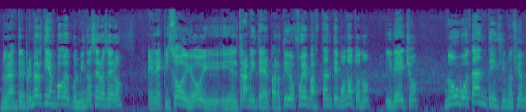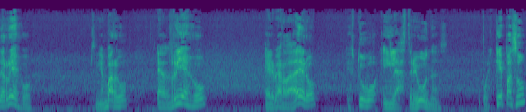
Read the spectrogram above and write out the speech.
Durante el primer tiempo, que culminó 0-0, el episodio y, y, el trámite del partido fue bastante monótono y de hecho no hubo tanta insinuación de riesgo. Sin embargo, el riesgo, el verdadero, estuvo en las tribunas. Pues ¿qué pasó?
